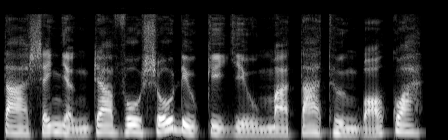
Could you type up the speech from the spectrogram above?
ta sẽ nhận ra vô số điều kỳ diệu mà ta thường bỏ qua.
